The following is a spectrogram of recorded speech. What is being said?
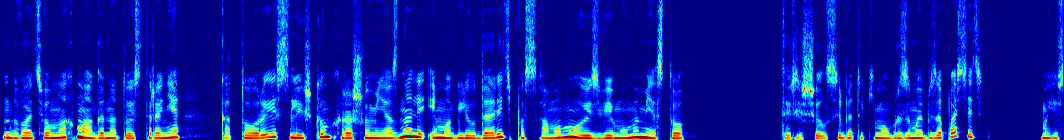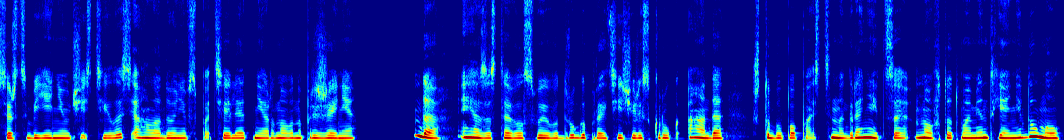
два темных мага на той стороне, которые слишком хорошо меня знали и могли ударить по самому уязвимому месту — «Ты решил себя таким образом обезопасить?» Мое сердцебиение участилось, а ладони вспотели от нервного напряжения. Да, я заставил своего друга пройти через круг ада, чтобы попасть на границы, но в тот момент я не думал,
